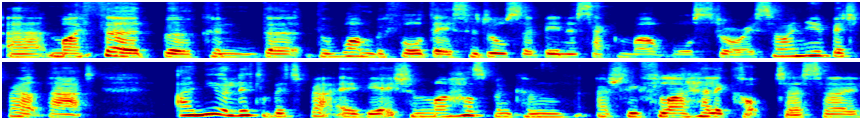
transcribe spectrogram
uh, my third book, and the, the one before this had also been a Second World War story. So I knew a bit about that. I knew a little bit about aviation. My husband can actually fly a helicopter, so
